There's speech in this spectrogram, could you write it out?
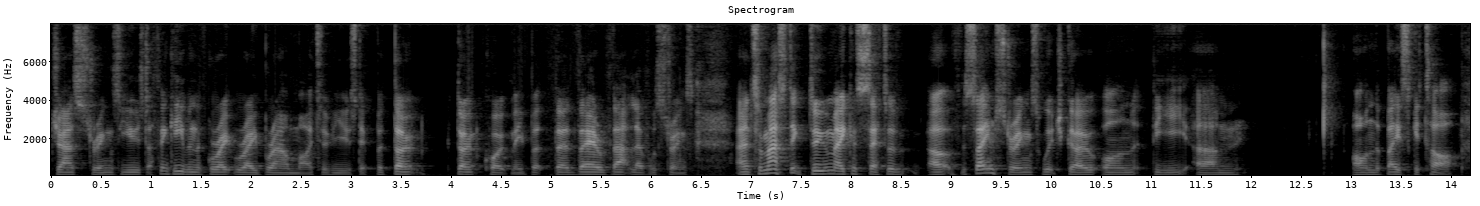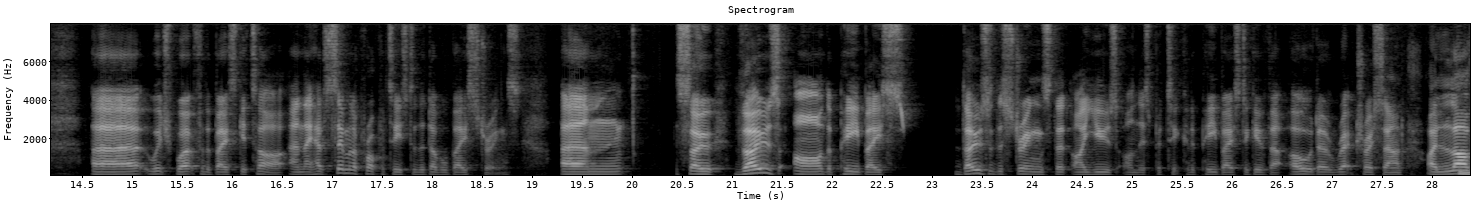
jazz strings used. I think even the great Ray Brown might have used it, but don't don't quote me, but they're, they're of that level strings. And Thomastik do make a set of, uh, of the same strings which go on the um, on the bass guitar, uh, which work for the bass guitar, and they have similar properties to the double bass strings. Um, so those are the P bass. Those are the strings that I use on this particular P bass to give that older retro sound. I love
